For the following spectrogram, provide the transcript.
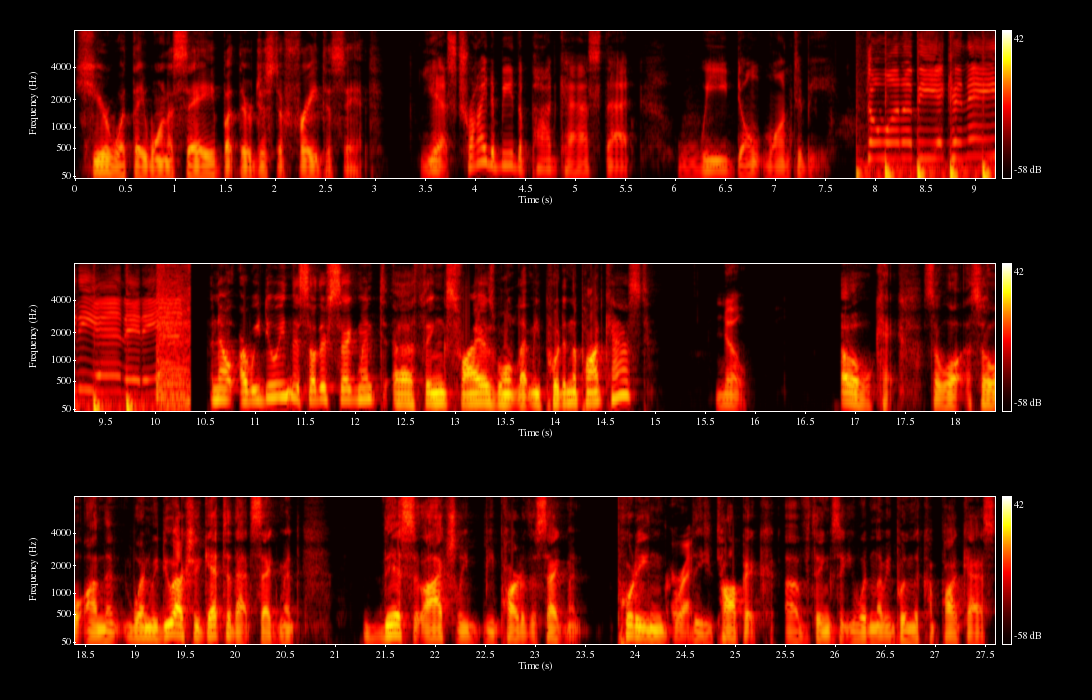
hear what they want to say, but they're just afraid to say it. Yes, try to be the podcast that we don't want to be. Don't wanna be a Canadian idiot. Now, are we doing this other segment? Uh, things Fias won't let me put in the podcast. No. Oh, okay. So, well, so on the when we do actually get to that segment, this will actually be part of the segment, putting Correct. the topic of things that you wouldn't let me put in the podcast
